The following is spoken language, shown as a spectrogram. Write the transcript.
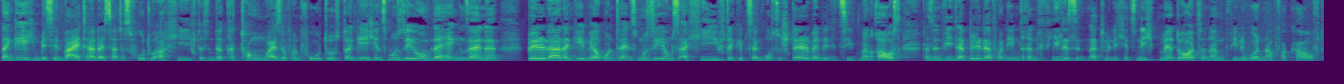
Dann gehe ich ein bisschen weiter, da ist halt das Fotoarchiv, da sind da kartonweise von Fotos, dann gehe ich ins Museum, da hängen seine Bilder, dann gehen wir runter ins Museumsarchiv, da gibt's dann große Stellwände, die zieht man raus, da sind wieder Bilder von ihm drin, viele sind natürlich jetzt nicht mehr dort, sondern viele wurden auch verkauft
